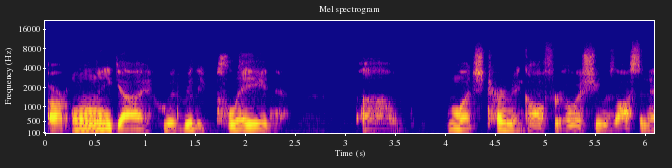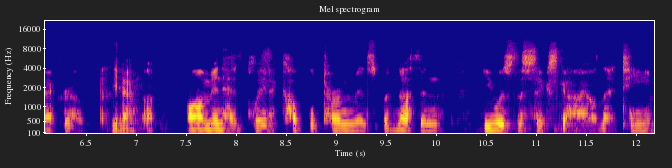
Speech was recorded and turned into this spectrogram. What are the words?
our only guy who had really played um, much tournament golf for OSU was Austin Eckroat. Yeah. Uh, Aman had played a couple tournaments, but nothing. He was the sixth guy on that team.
